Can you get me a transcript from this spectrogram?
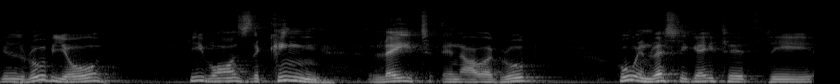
Gil Rubio, he was the king late in our group who investigated the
